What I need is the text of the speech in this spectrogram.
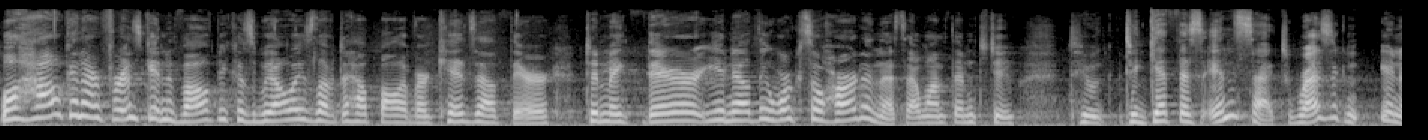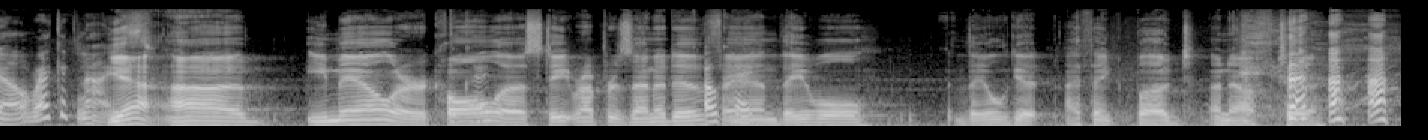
Well, how can our friends get involved? Because we always love to help all of our kids out there to make their, you know, they work so hard on this. I want them to to to get this insect, you know, recognized. Yeah, uh, email or call okay. a state representative, okay. and they will they'll get, I think, bugged enough to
